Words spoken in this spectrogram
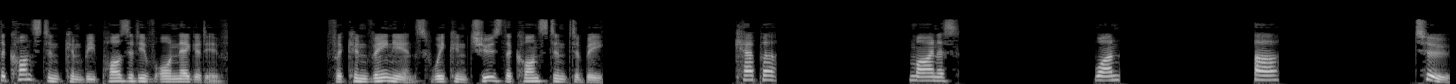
The constant can be positive or negative. For convenience, we can choose the constant to be kappa minus one r two.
